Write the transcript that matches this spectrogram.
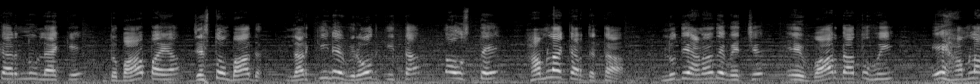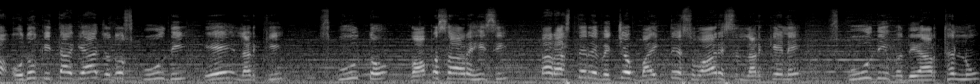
ਕਰਨ ਨੂੰ ਲੈ ਕੇ ਦਬਾਅ ਪਾਇਆ, ਜਿਸ ਤੋਂ ਬਾਅਦ ਲੜਕੀ ਨੇ ਵਿਰੋਧ ਕੀਤਾ ਤਾਂ ਉਸ ਤੇ ਹਮਲਾ ਕਰ ਦਿੱਤਾ। ਲੁਧਿਆਣਾ ਦੇ ਵਿੱਚ ਇਹ ਵਾਰਦਾਤ ਹੋਈ। ਇਹ ਹਮਲਾ ਉਦੋਂ ਕੀਤਾ ਗਿਆ ਜਦੋਂ ਸਕੂਲ ਦੀ ਇਹ ਲੜਕੀ ਸਕੂਲ ਤੋਂ ਵਾਪਸ ਆ ਰਹੀ ਸੀ। ਤਾਂ ਰਸਤੇ ਦੇ ਵਿੱਚ ਬਾਈਕ ਤੇ ਸਵਾਰ ਇਸ ਲੜਕੇ ਨੇ ਸਕੂਲ ਦੀ ਵਿਦਿਆਰਥਣ ਨੂੰ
